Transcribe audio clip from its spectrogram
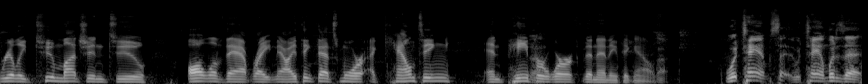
really too much into all of that right now. I think that's more accounting and paperwork than anything else. What Tam? say- Tam, what is that?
